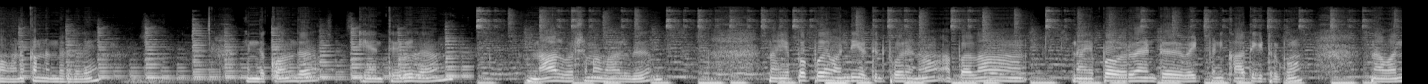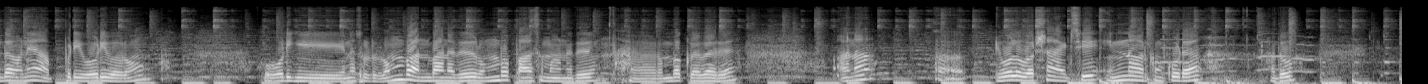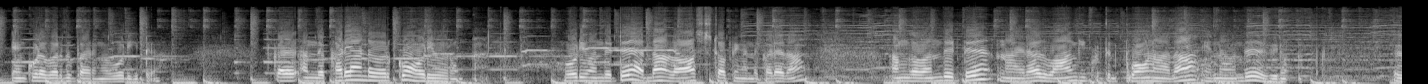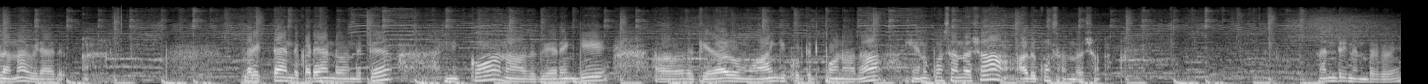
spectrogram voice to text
ஆ வணக்கம் நண்பர்களே. இந்த குழந்த என் தெருவில் நாலு வருஷமாக வாழுது. நான் எப்பப்போ வண்டி எடுத்துகிட்டு போகிறேனோ அப்போல்லாம் நான் எப்போ வருவேன்ட்டு வெயிட் பண்ணி காத்துக்கிட்டு இருக்கோம். நான் வந்தவொடனே அப்படி ஓடி வரும். ஓடி என்ன சொல்கிறது ரொம்ப அன்பானது ரொம்ப பாசமானது ரொம்ப கிளவரு ஆனால் இவ்வளோ வருஷம் ஆயிடுச்சு இன்ன வரைக்கும் கூட அதோ என் கூட வருது பாருங்கள் ஓடிக்கிட்டு. க அந்த கடையாண்ட வரைக்கும் ஓடி வரும். ஓடி வந்துட்டு அதுதான் லாஸ்ட் ஸ்டாப்பிங் அந்த கடை தான். அங்கே வந்துட்டு நான் ஏதாவது வாங்கி கொடுத்துட்டு போனால் தான் என்னை வந்து விடும். இல்லைன்னா விடாது. கரெக்டாக இந்த கடையாண்டை வந்துட்டு நிற்கும். நான் அதுக்கு இறங்கி அதுக்கு ஏதாவது ஒன்று வாங்கி கொடுத்துட்டு போனால் தான் எனக்கும் சந்தோஷம் அதுக்கும் சந்தோஷம். நன்றி நண்பர்களே.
